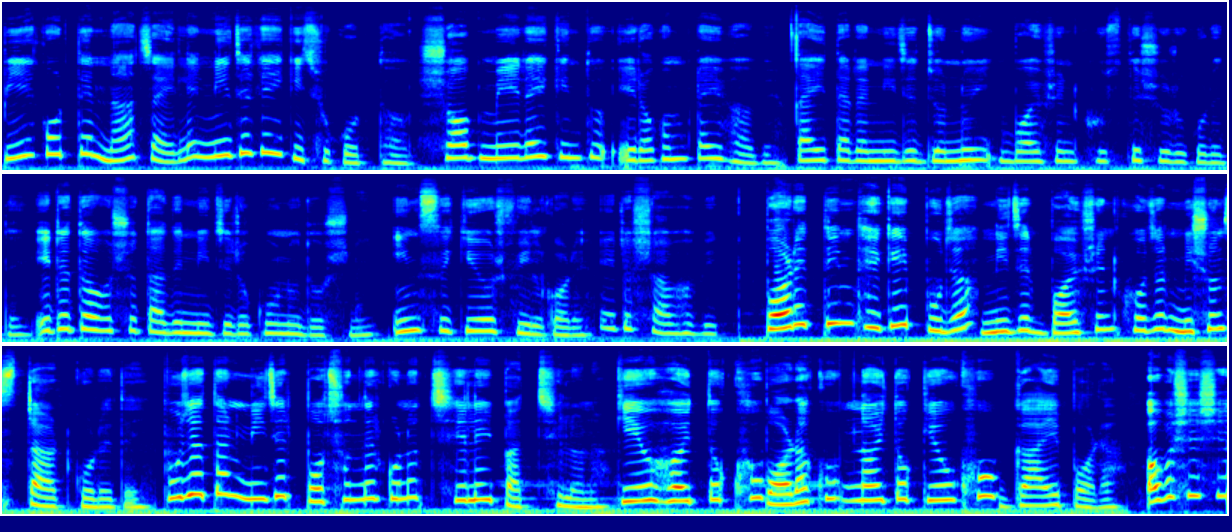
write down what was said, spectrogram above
বিয়ে করতে না চাইলে নিজেকেই কিছু করতে হবে। সব মেয়েরাই কিন্তু এরকমটাই ভাবে। তাই তারা নিজের জন্যই বয়ফ্রেন্ড খুঁজতে শুরু করে দেয়। এটাতে অবশ্য তাদের নিজেরও কোনো দোষ নেই। ইনসিকিওর ফিল করে। এটা স্বাভাবিক। পরের দিন থেকেই পূজা নিজের বয়ফ্রেন্ড খোঁজার মিশন স্টার্ট করে দেয়। পূজা তার নিজের পছন্দের কোনো ছেলেই পাচ্ছিল না। কেউ হয়তো খুব পড়াকু, নয়তো কেউ খুব গায়ে পড়া। অবশেষে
